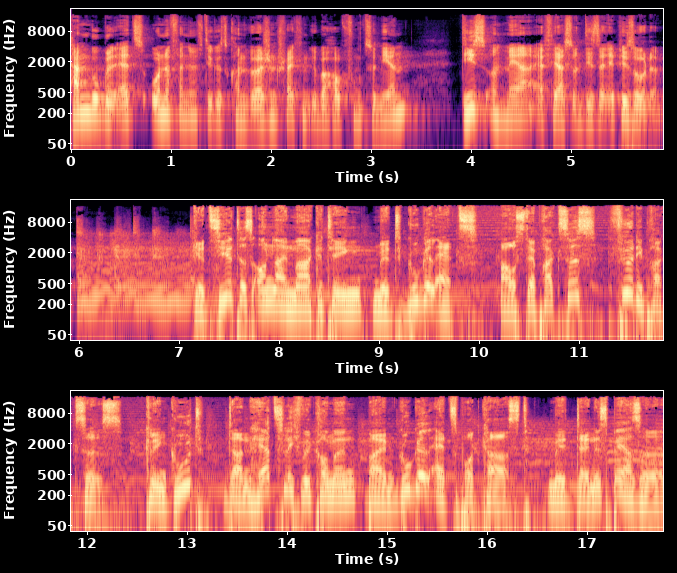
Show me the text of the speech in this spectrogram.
Kann Google Ads ohne vernünftiges Conversion Tracking überhaupt funktionieren? Dies und mehr erfährst du in dieser Episode. Gezieltes Online-Marketing mit Google Ads. Aus der Praxis für die Praxis. Klingt gut? Dann herzlich willkommen beim Google Ads Podcast mit Dennis Berse.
